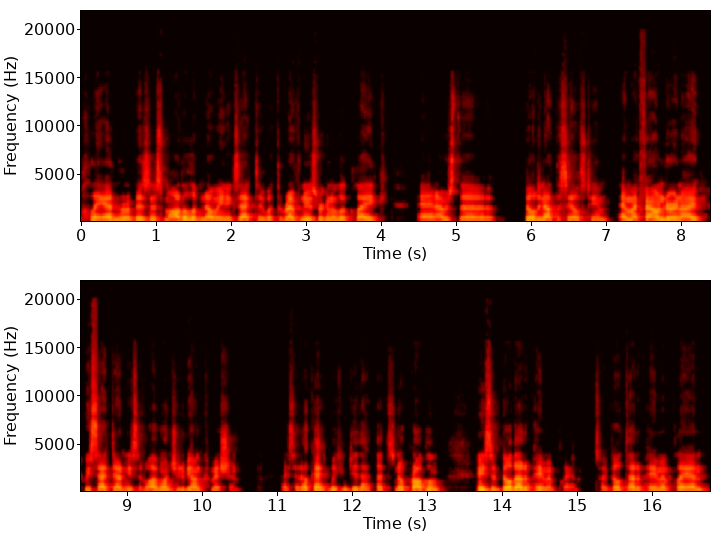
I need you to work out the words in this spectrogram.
plan or a business model of knowing exactly what the revenues were going to look like. And I was the building out the sales team. And my founder and I, we sat down. he said, Well, I want you to be on commission. And I said, Okay, we can do that. That's no problem. And he said, Build out a payment plan. So I built out a payment plan.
